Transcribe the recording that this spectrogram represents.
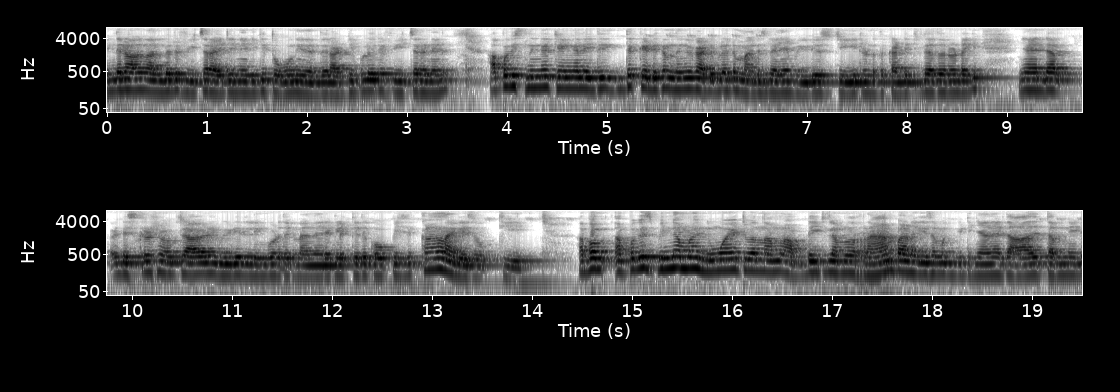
എന്തായാലും അത് നല്ലൊരു ഫീച്ചറായിട്ട് തന്നെ എനിക്ക് തോന്നിയത്. എന്തായാലും അടിപൊളി ഒരു ഫീച്ചർ തന്നെയാണ്. അപ്പോൾ നിങ്ങൾക്ക് എങ്ങനെ ഇത് ഇതൊക്കെ എടുക്കണം നിങ്ങൾക്ക് അടിപൊളിയായിട്ട് മനസ്സിലായി. ഞാൻ വീഡിയോസ് ചെയ്തിട്ടുണ്ട് കണ്ടിട്ടില്ലാത്തവരുണ്ടെങ്കിൽ ഞാൻ എന്റെ ഡിസ്ക്രിപ്ഷൻ ബോക്സിൽ ആ ഒരു വീഡിയോയിൽ ലിങ്ക് കൊടുത്തിട്ടുണ്ട് നേരെ ക്ലിക്ക് ചെയ്ത് കോപ്പി ചെയ്ത് കാണാൻ കേസ് ഓക്കെ അപ്പം അപ്പോൾ ഗൈസ് പിന്നെ നമ്മൾ ന്യൂ ആയിട്ട് വന്ന നമ്മൾ അപ്ഡേറ്റിൽ നമ്മൾ റാമ്പാണ് ഗൈസ് നമുക്ക് കിട്ടി. ഞാൻ നേരത്തെ ആദ്യത്തെ തമ്മിൽ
